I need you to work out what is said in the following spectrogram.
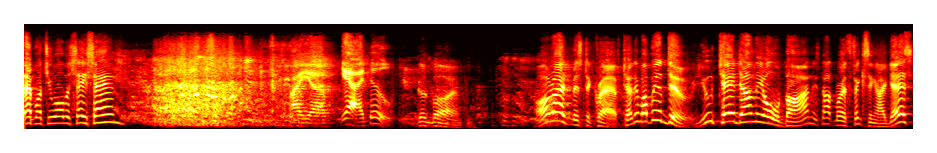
That what you always say, Sam? I, uh, yeah, I do. Good boy. All right, Mr. Kraft. Tell you what we'll do. You tear down the old barn. It's not worth fixing, I guess.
